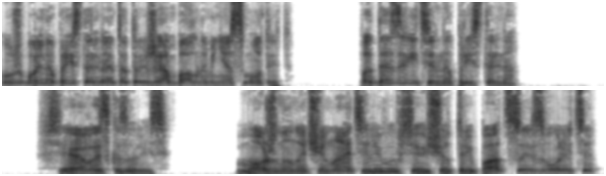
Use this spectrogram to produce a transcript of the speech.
Уж больно пристально этот рыжий амбал на меня смотрит. Подозрительно пристально. Все высказались. Можно начинать, или вы все еще трепаться изволите? —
